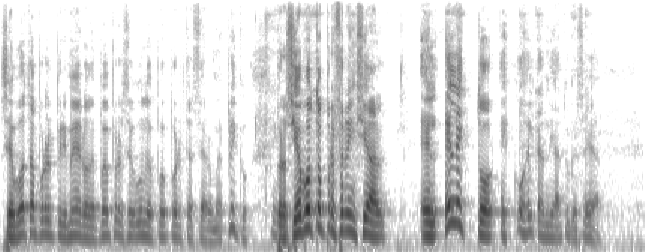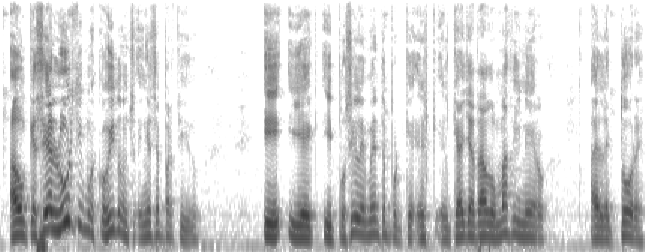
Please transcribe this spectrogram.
se vota por el primero, después por el segundo, después por el tercero. ¿Me explico? Pero si es voto preferencial, el elector escoge el candidato que sea aunque sea el último escogido en, ese partido, y, posiblemente porque es el que haya dado más dinero a electores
